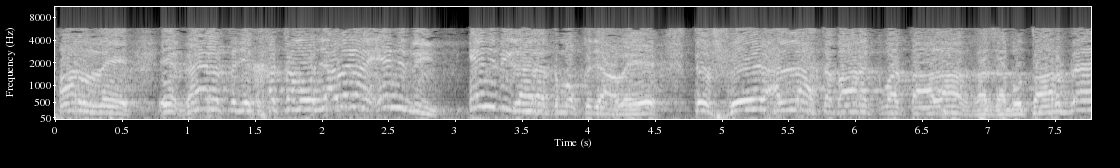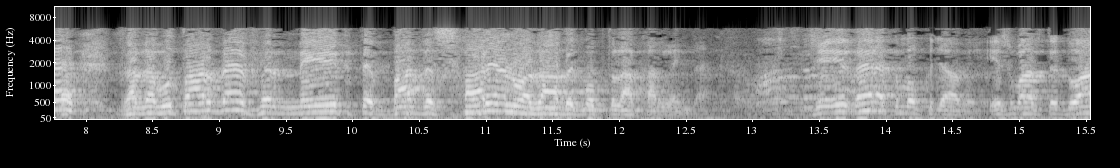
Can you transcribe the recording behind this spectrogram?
فرض ہے اے غیرت جی ختم ہو جاوے نا انج دی انج دی غیرت مک جاوے تے پھر اللہ تبارک و تعالی غضب اتار دے، غضب اتار دے، پھر نیک تے بد سارے نو عذاب مبتلا کر لیندا جی غیرت مک جاوے، اس واسطے دعا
